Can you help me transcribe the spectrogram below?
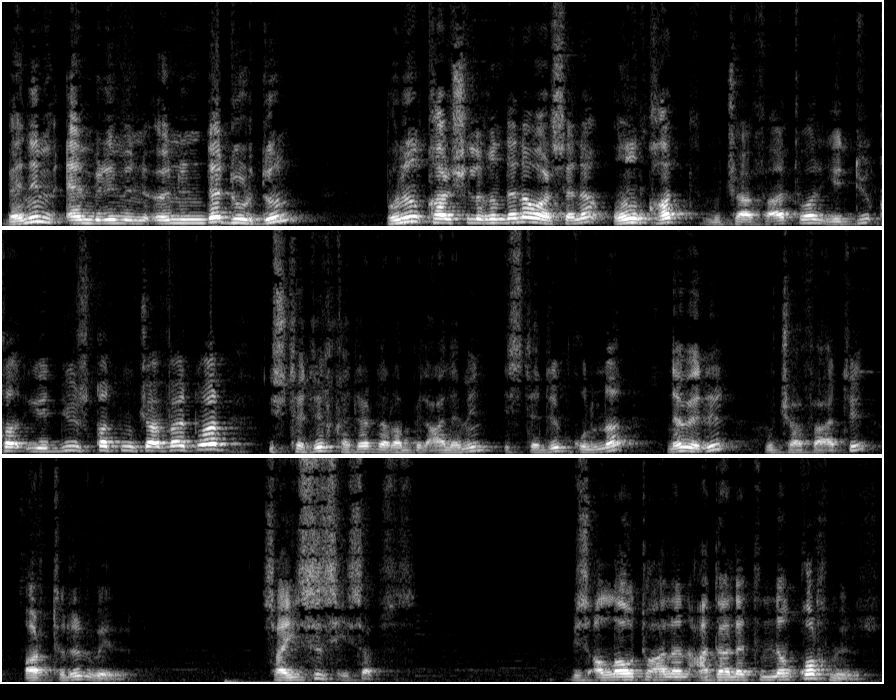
benim emrimin önünde durdun bunun karşılığında ne var sana? 10 kat mükafat var, 700 kat, 700 kat mükafat var. İstediği kadar da Rabbil Alemin istediği kuluna ne verir? Mükafatı artırır verir. Sayısız hesapsız. Biz Allahu Teala'nın adaletinden korkmuyoruz.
